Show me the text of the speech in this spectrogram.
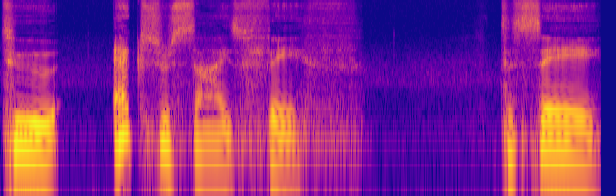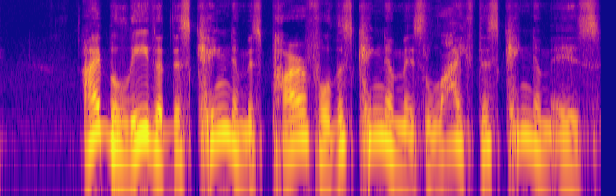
to exercise faith, to say, I believe that this kingdom is powerful, this kingdom is life, this kingdom is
